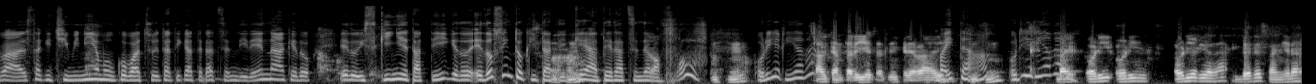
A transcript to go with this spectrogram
ba, ez dakit tximinia mauko batzuetatik ateratzen direnak, edo, edo izkinetatik, edo, edo zintokitatik uh -huh. ateratzen dela. Hori egia da? Alkantarietatik, ere bai. Baita, hori egia da? Bai, hori, hori, hori egia da, berez bainera,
